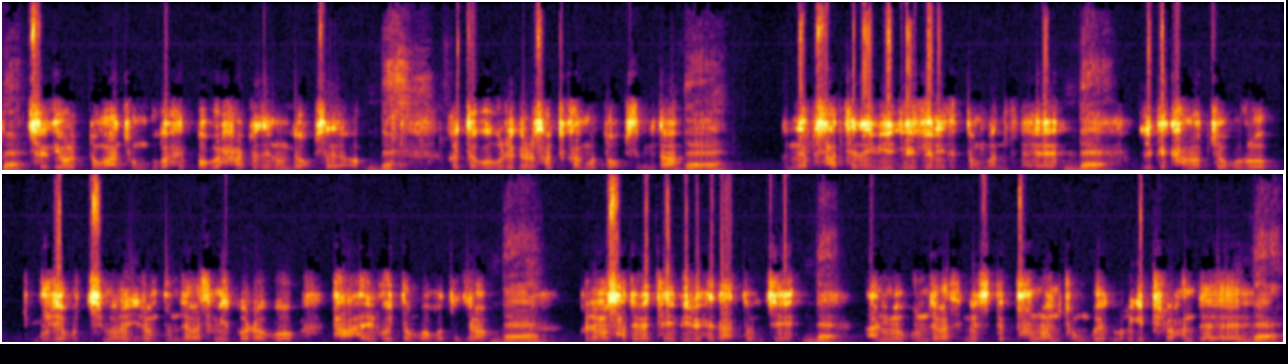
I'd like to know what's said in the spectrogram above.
네, 7개월 동안 정부가 해법을 하나도 내놓은 게 없어요. 네, 그렇다고 의료계를 설득한 것도 없습니다. 네, 근데 사태는 이미 예견이 됐던 건데 네, 이렇게 강압적으로 무죄 붙이면 이런 문제가 생길 거라고 다 알고 있던 거거든요. 네, 그러면 사전에 대비를 해놨던지 네, 아니면 문제가 생겼을 때 푸는 정부의 노력이 필요한데 네.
